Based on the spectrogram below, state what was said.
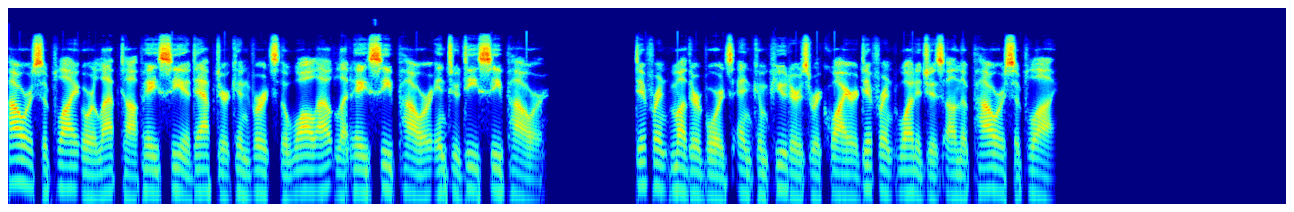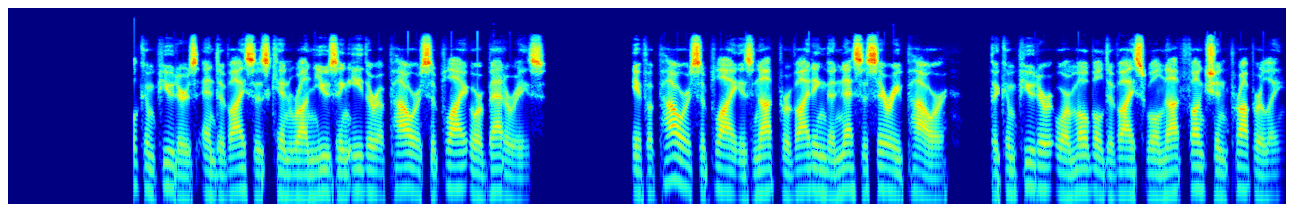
Power supply or laptop AC adapter converts the wall outlet AC power into DC power. Different motherboards and computers require different wattages on the power supply. All computers and devices can run using either a power supply or batteries. If a power supply is not providing the necessary power, the computer or mobile device will not function properly.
